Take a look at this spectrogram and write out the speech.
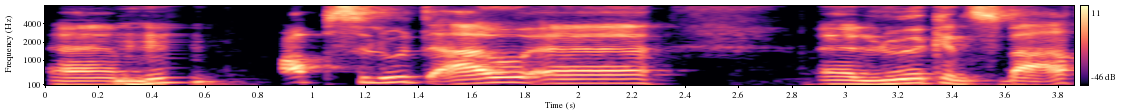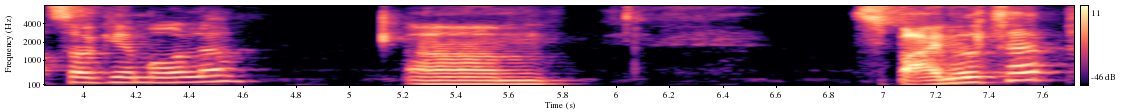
Ähm, mhm. Absolut auch äh, äh, schauenswert, sage ich mal. Ähm, Spinal Tap?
